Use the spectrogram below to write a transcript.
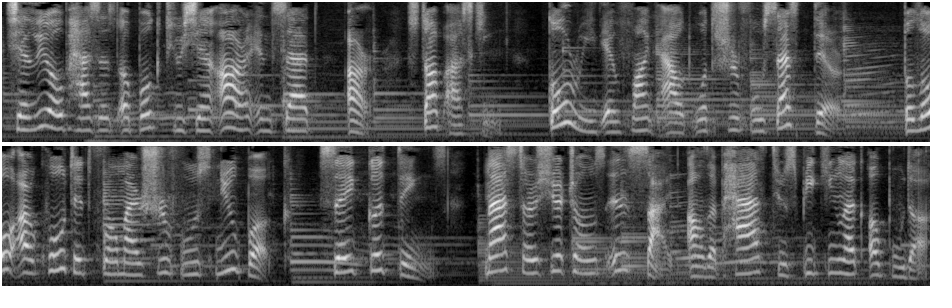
Xianliu passes a book to Xian'er and said, Er, stop asking. Go read and find out what Shifu says there. Below are quoted from my Shifu's new book. Say good things. Master Xue Cheng's insight on the path to speaking like a Buddha.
